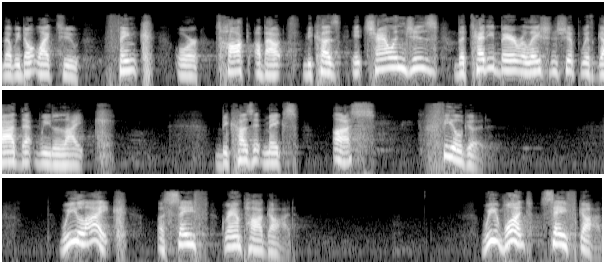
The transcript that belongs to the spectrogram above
that we don't like to think or talk about because it challenges the teddy bear relationship with God that we like. Because it makes us feel good. We like a safe grandpa God. We want safe God.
